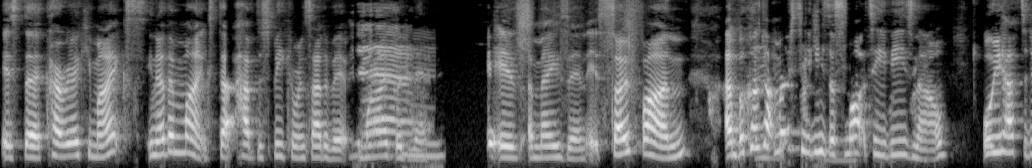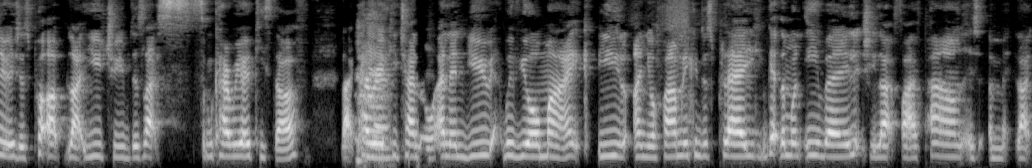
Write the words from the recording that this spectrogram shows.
It's the karaoke mics. You know the mics that have the speaker inside of it. My goodness, it is amazing. It's so fun, and because like most TVs are smart TVs now, all you have to do is just put up like YouTube. There's like some karaoke stuff, like Yeah. karaoke channel, and then you with your mic, you and your family can just play. You can get them on eBay, literally like five pound. It's like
